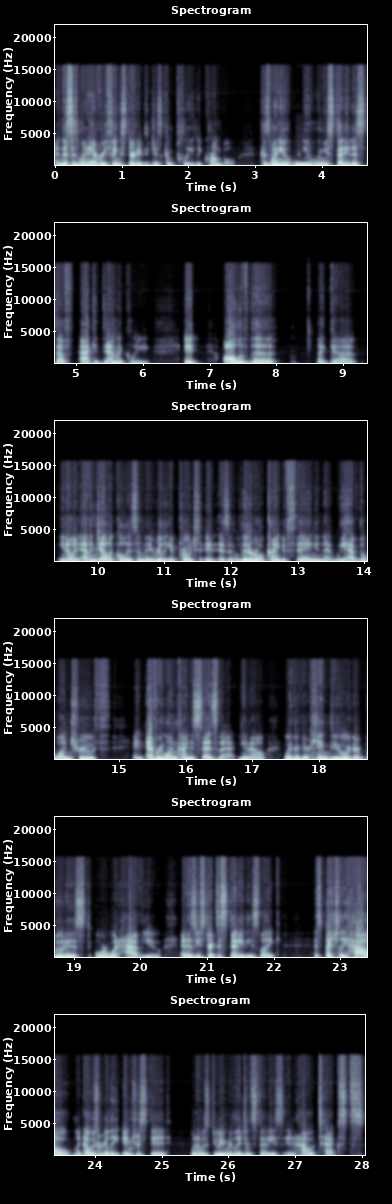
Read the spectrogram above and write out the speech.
And this is when everything started to just completely crumble. Because when you when you when you study this stuff academically, it all of the like uh you know in evangelicalism they really approach it as a literal kind of thing and that we have the one truth and everyone kind of says that you know whether they're hindu or they're buddhist or what have you. And as you start to study these like especially how like i was really interested when i was doing religion studies in how texts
